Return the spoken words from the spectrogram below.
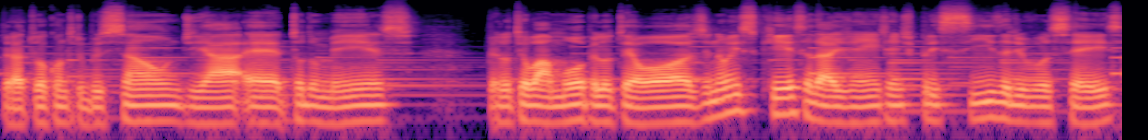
pela tua contribuição de é, todo mês, pelo teu amor, pelo teose. Não esqueça da gente, a gente precisa de vocês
